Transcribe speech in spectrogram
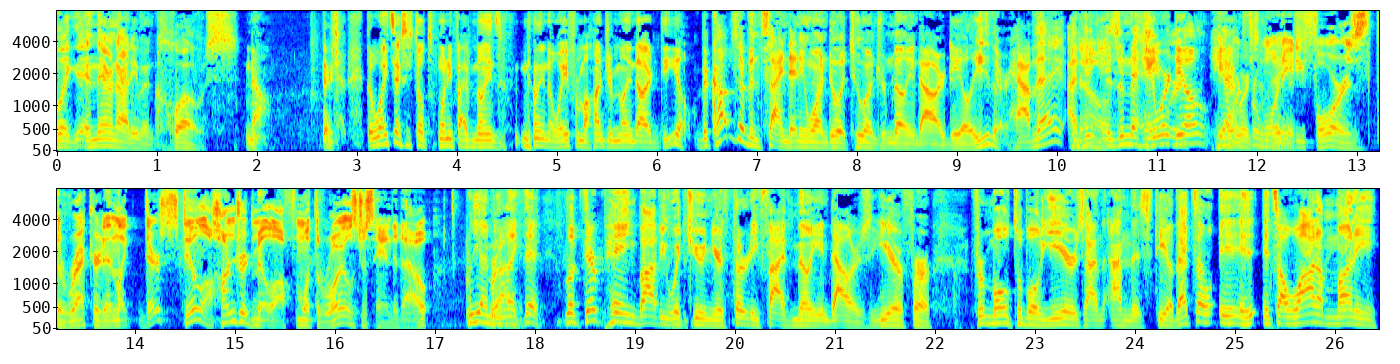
like, and they're not even close. No, They're, the White Sox are still twenty-five million million away from a hundred million dollar deal. The Cubs haven't signed anyone to a two hundred million dollar deal either, have they? I think No. isn't the Heyward, deal? Heyward Heyward's for 184 is the record, and like they're still 100 mil off from what the Royals just handed out. Yeah, I mean, Right. like they look, they're paying Bobby Witt Jr. thirty five million dollars a year for for multiple years on on this deal. That's a it, it's a lot of money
